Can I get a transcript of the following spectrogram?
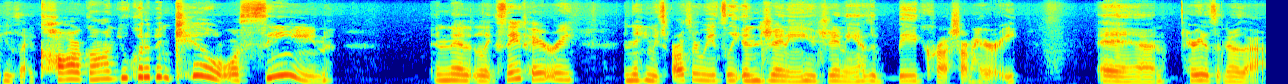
he's like, Car gone, you could have been killed or seen. And then, like, save Harry. And then he meets Arthur Weasley and Ginny. Jenny has a big crush on Harry. And Harry doesn't know that.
